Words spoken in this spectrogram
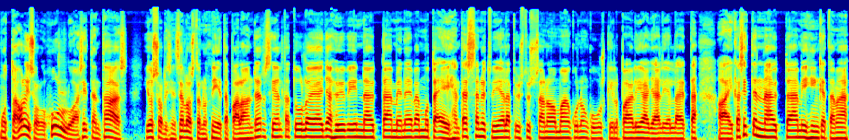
Mutta olisi ollut hullua sitten taas, jos olisin selostanut niin, että Palander sieltä tulee ja hyvin näyttää menevän, mutta eihän tässä nyt vielä pysty sanomaan, kun on kuusi kilpailijaa jäljellä, että aika sitten näyttää, mihinkä tämä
